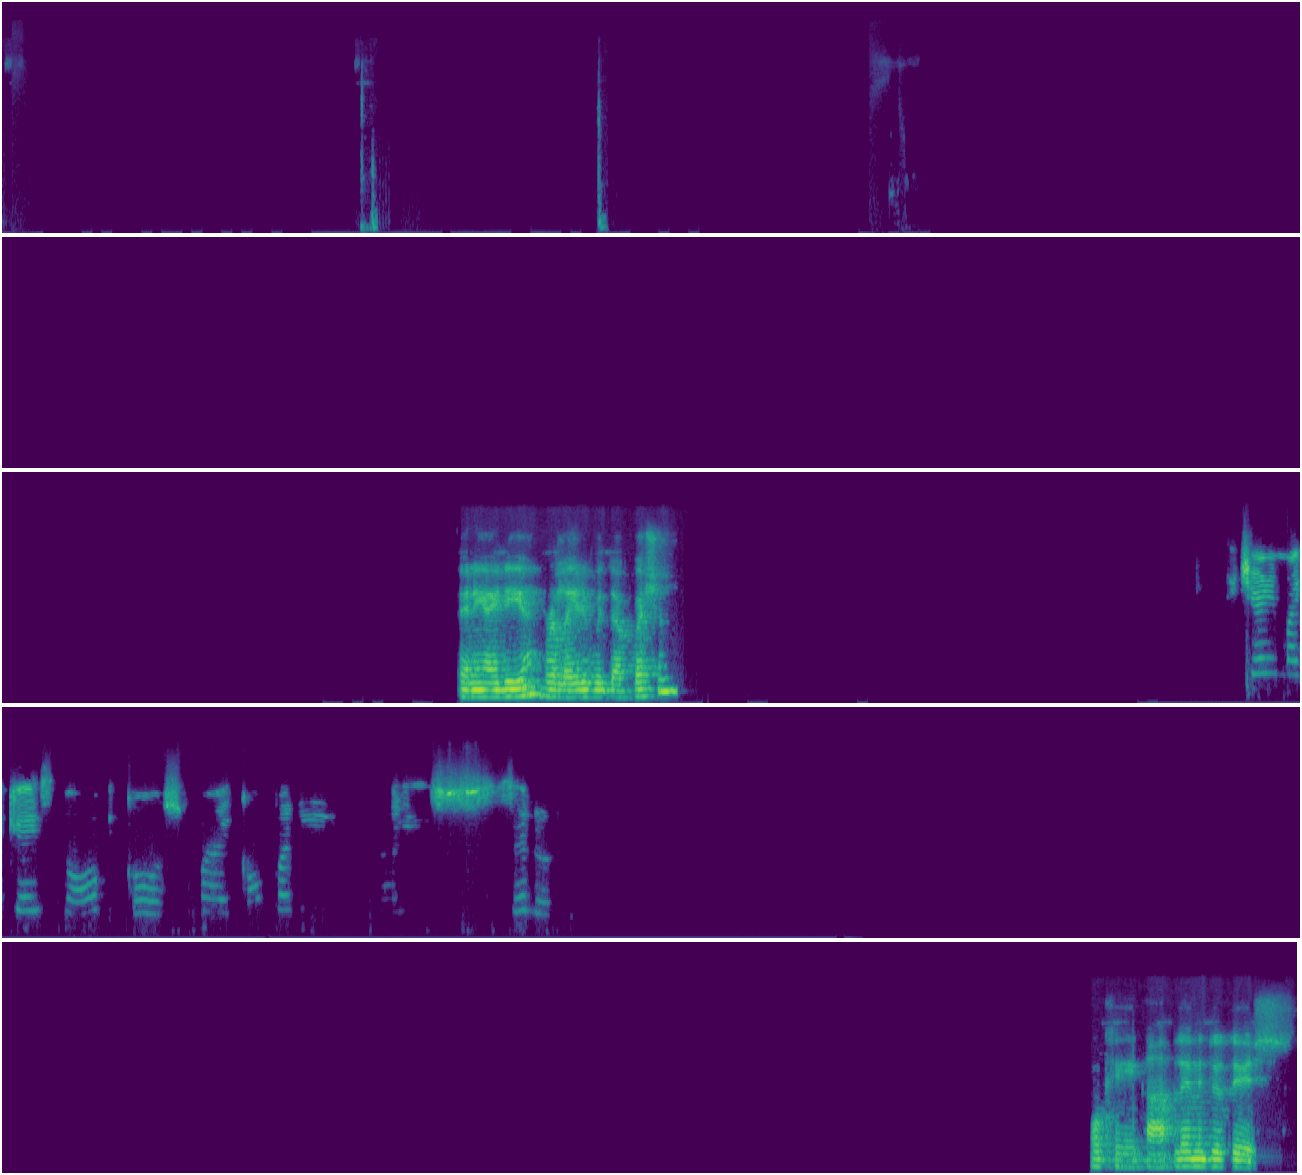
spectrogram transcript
Any idea related with that question? Teacher, in my case, no, because my company is seller. Okay, uh, let me do this.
